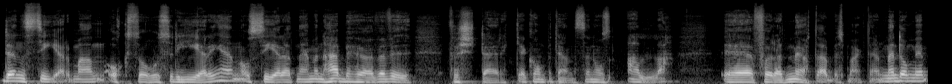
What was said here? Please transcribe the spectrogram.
den ser man också hos regeringen och ser att nej, men här behöver vi förstärka kompetensen hos alla eh, för att möta arbetsmarknaden. Men de är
